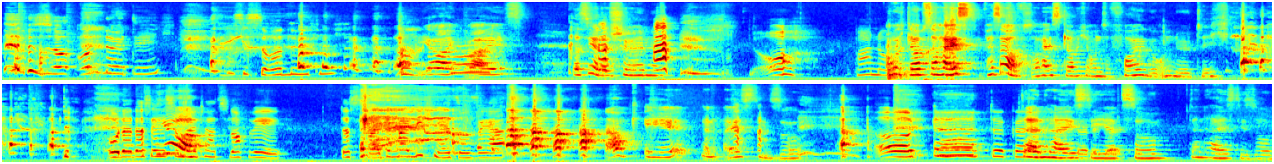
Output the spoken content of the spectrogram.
Das ist so unnötig. Das ist so unnötig. Ja, ich weiß. Das ist ja das Schöne. Oh, Mann, oh Aber ich glaube, so heißt, pass auf, so heißt, glaube ich, unsere Folge unnötig. Oder das erste Ja. Mal tat's noch weh. Das zweite Mal nicht mehr so sehr. Okay, dann heißt die so. Oh Gott, oh Gott. Dann oh Gott, heißt oh Gott. jetzt so. Dann heißt die so.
